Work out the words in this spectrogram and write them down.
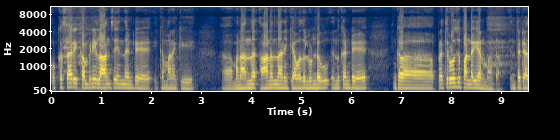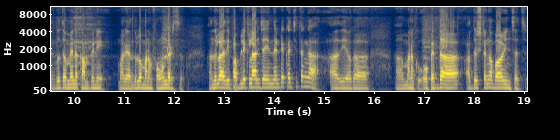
ఒక్కసారి కంపెనీ లాంచ్ అయిందంటే ఇక మనకి మన అంద ఆనందానికి అవధులు ఉండవు. ఎందుకంటే ఇంకా ప్రతిరోజు పండగే అనమాట ఇంతటి అద్భుతమైన కంపెనీ మరి అందులో మనం ఫౌండర్స్. అందులో అది పబ్లిక్ లాంచ్ అయిందంటే ఖచ్చితంగా అది ఒక మనకు ఓ పెద్ద అదృష్టంగా భావించవచ్చు.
